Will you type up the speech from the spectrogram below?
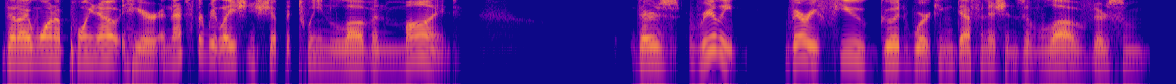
that I want to point out here, and that's the relationship between love and mind. There's really very few good working definitions of love. There's some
